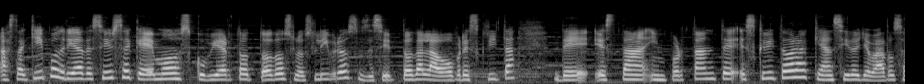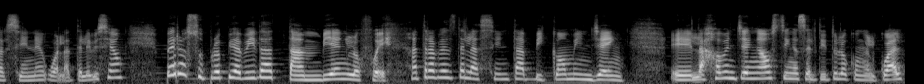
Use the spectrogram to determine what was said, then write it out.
Hasta aquí podría decirse que hemos cubierto todos los libros, es decir, toda la obra escrita de esta importante escritora que han sido llevados al cine o a la televisión, pero su propia vida también lo fue, a través de la cinta Becoming Jane. Eh, la joven Jane Austen es el título con el cual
